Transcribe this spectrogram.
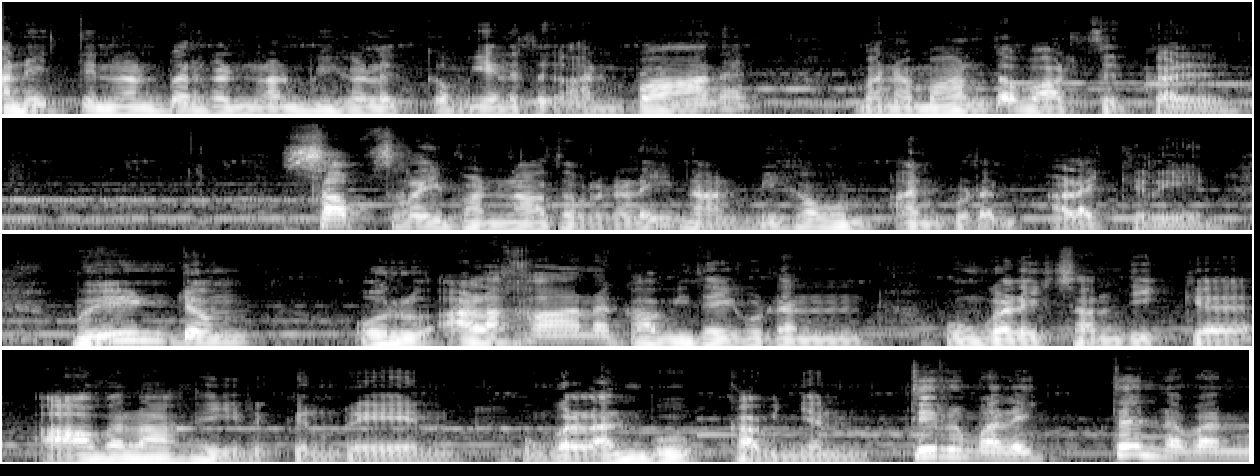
அனைத்து நண்பர்கள் நண்பிகளுக்கும் எனது அன்பான மனமார்ந்த வாழ்த்துக்கள். சப்ஸ்கிரைப் பண்ணாதவர்களை நான் மிகவும் அன்புடன் அழைக்கிறேன். மீண்டும் ஒரு அழகான கவிதையுடன் உங்களை சந்திக்க ஆவலாக இருக்கின்றேன். உங்கள் அன்பு கவிஞன் திருமலை தென்னவன்.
